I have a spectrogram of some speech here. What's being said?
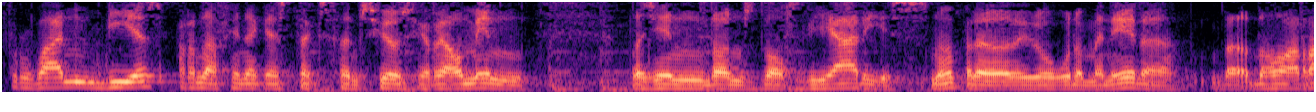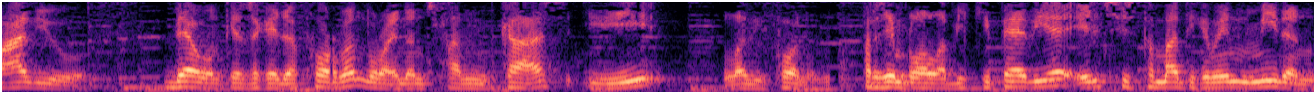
trobant vies per anar fent aquesta extensió si realment la gent doncs, dels diaris no, per dir-ho d'alguna manera de, de la ràdio veuen que és aquella forma normalment ens fan cas i la difonen. Per exemple, a la Viquipèdia ells sistemàticament miren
